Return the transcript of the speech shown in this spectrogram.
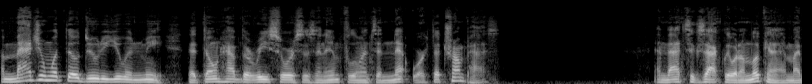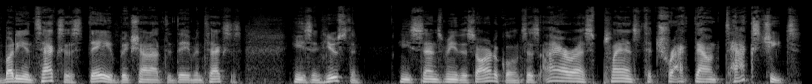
Imagine what they'll do to you and me that don't have the resources and influence and network that Trump has. And that's exactly what I'm looking at. My buddy in Texas, Dave, big shout out to Dave in Texas. He's in Houston. He sends me this article and says IRS plans to track down tax cheats.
